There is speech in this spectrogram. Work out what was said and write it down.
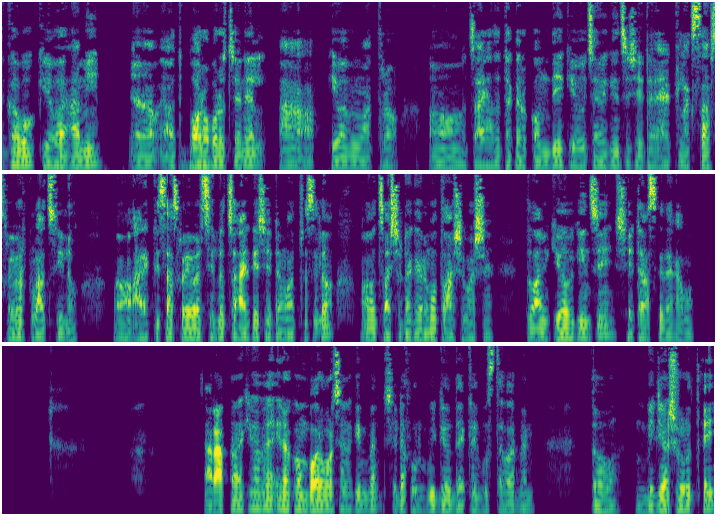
দেখাবো কীভাবে আমি বড় বড় চ্যানেল কীভাবে মাত্র চার হাজার টাকার কম দিয়ে কেউ চ্যানেল কিনছে, সেটা এক লাখ সাবস্ক্রাইবার প্লাস ছিল। আরেকটি সাবস্ক্রাইবার ছিল চারকে, সেটা মাত্র ছিল চারশো টাকার মতো আশেপাশে। তো আমি কীভাবে কিনছি, সেটা আজকে দেখাবো। আর আপনারা কীভাবে এরকম বড় বড় চ্যানেল কিনবেন, সেটা ফুল ভিডিও দেখলে বুঝতে পারবেন। তো ভিডিও শুরুতেই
